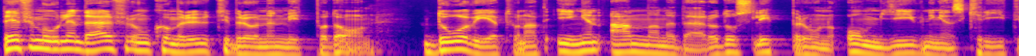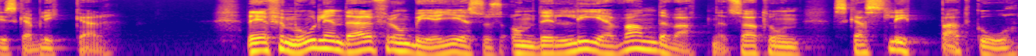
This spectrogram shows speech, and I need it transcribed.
Det är förmodligen därför hon kommer ut till brunnen mitt på dagen. Då vet hon att ingen annan är där och då slipper hon omgivningens kritiska blickar. Det är förmodligen därför hon ber Jesus om det levande vattnet så att hon ska slippa att gå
